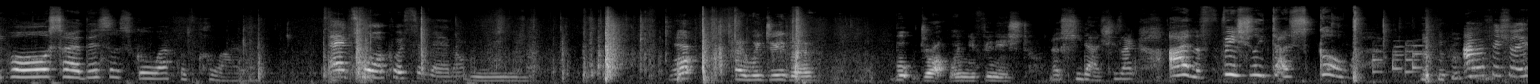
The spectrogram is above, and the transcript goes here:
Hi, people. So this is schoolwork with Kalyra. And talk with Savannah. Mm. What? And we do the book drop when you're finished. No, she does. She's like, I'm officially done school. I'm officially.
